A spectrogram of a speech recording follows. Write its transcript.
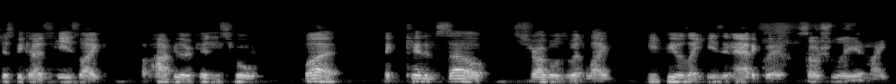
just because he's like a popular kid in school. But the kid himself struggles with like he feels like he's inadequate socially and like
